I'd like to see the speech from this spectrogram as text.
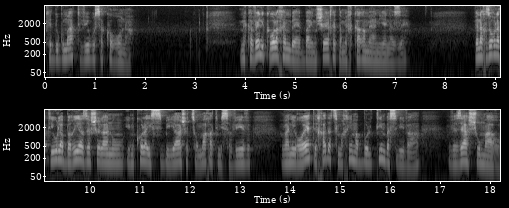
כדוגמת וירוס הקורונה. מקווה לקרוא לכם בהמשך את המחקר המעניין הזה. ונחזור לטיול הבריא הזה שלנו עם כל העשבייה שצומחת מסביב, ואני רואה את אחד הצמחים הבולטים בסביבה, וזה השומר.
